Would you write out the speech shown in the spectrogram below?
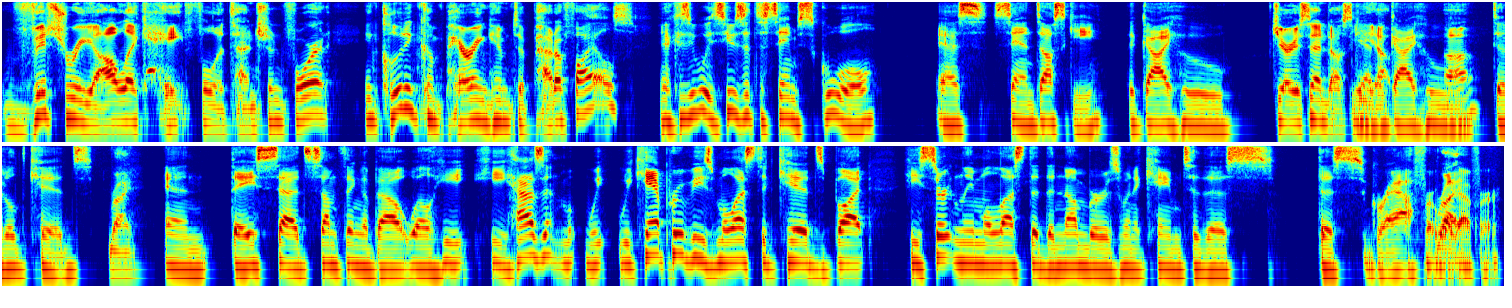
vitriolic, hateful attention for it, including comparing him to pedophiles. Yeah, because he was he was at the same school as Sandusky, the guy who Jerry Sandusky. yeah, yeah. the guy who Uh-huh. diddled kids. Right. And they said something about, well, he he hasn't we, we can't prove he's molested kids, but he certainly molested the numbers when it came to this this graph or Right. whatever.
